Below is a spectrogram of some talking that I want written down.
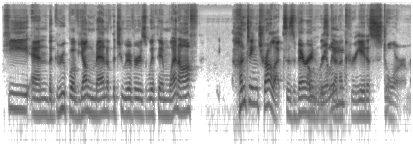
he and the group of young men of the Two Rivers with him went off hunting Trollocs as Verin oh, really? was going to create a storm.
